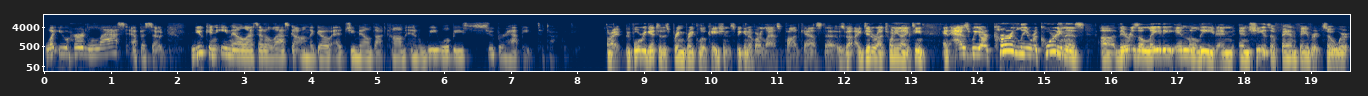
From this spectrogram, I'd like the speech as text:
what you heard last episode, you can email us at alaskaonthego at gmail.com and we will be super happy to talk. All right, before we get to the spring break location, speaking of our last podcast, uh, it was about Iditarod 2019. And as we are currently recording this, uh, there is a lady in the lead, and and she is a fan favorite. So we're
